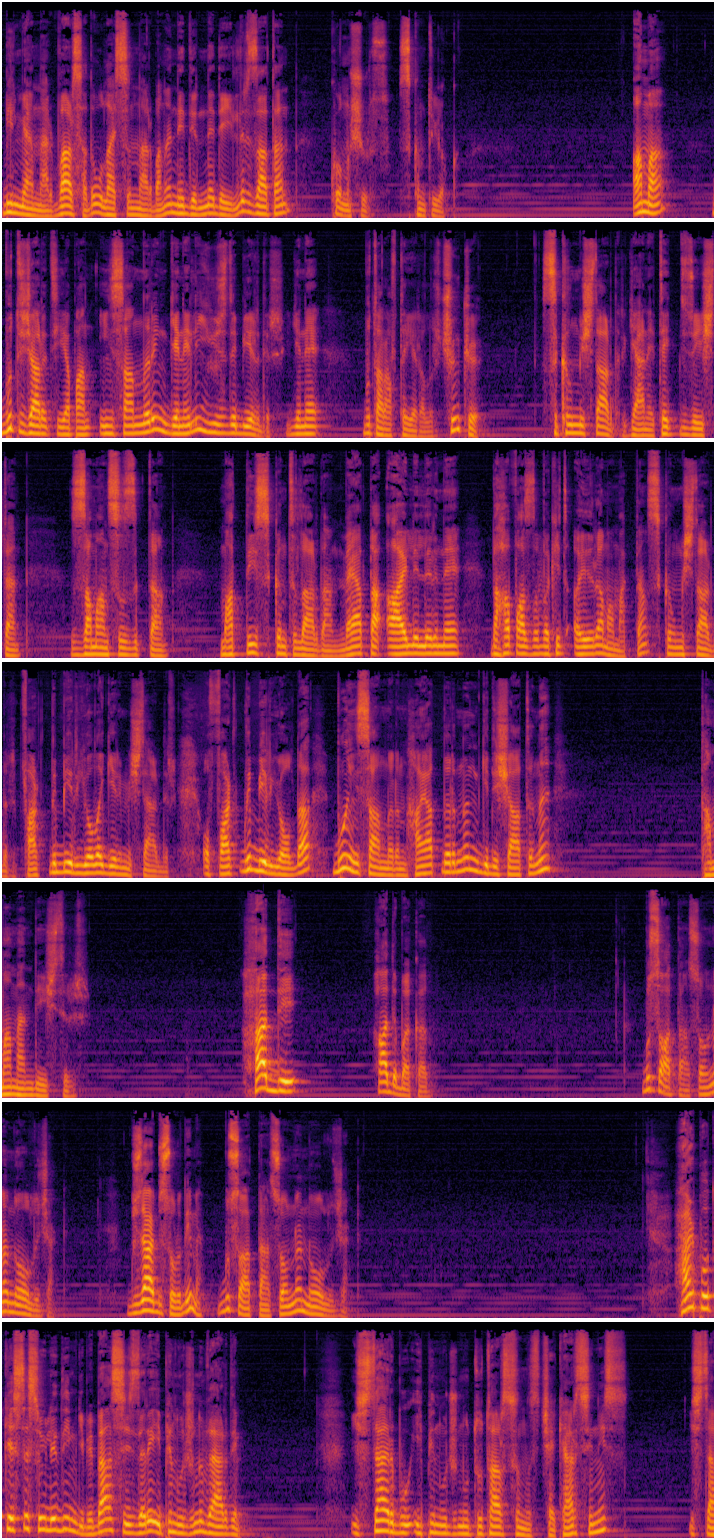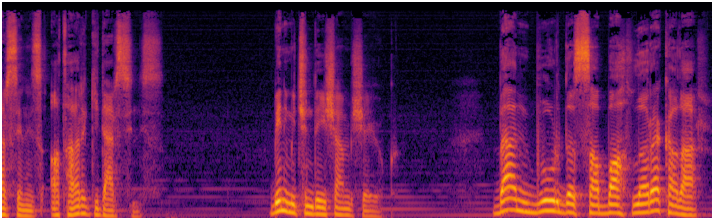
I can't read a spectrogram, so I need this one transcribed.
Bilmeyenler varsa da ulaşsınlar bana nedir ne değildir zaten konuşuruz. Sıkıntı yok. Ama bu ticareti yapan insanların geneli yüzde birdir. Yine bu tarafta yer alır. Çünkü sıkılmışlardır. Yani tek düzey işten, zamansızlıktan, maddi sıkıntılardan veyahut da ailelerine daha fazla vakit ayıramamaktan sıkılmışlardır. Farklı bir yola girmişlerdir. O farklı bir yolda bu insanların hayatlarının gidişatını tamamen değiştirir. Hadi. Hadi bakalım. Bu saatten sonra ne olacak? Güzel bir soru değil mi? Bu saatten sonra ne olacak? Her podcast'te söylediğim gibi ben sizlere ipin ucunu verdim. İster bu ipin ucunu tutarsınız, çekersiniz, isterseniz atar gidersiniz. Benim için değişen bir şey yok. Ben burada sabahlara kadar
